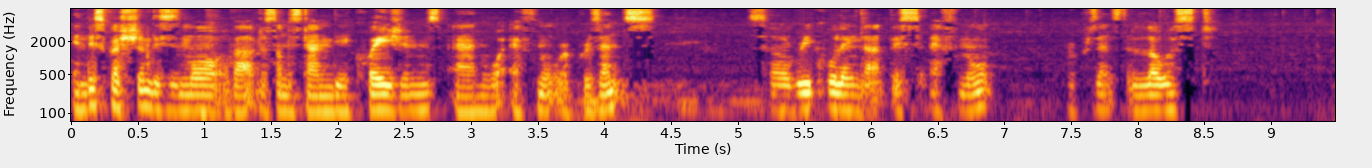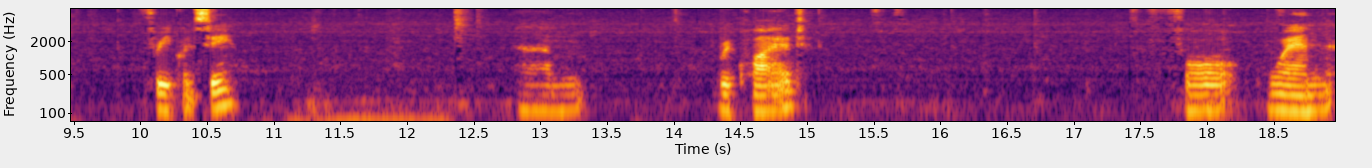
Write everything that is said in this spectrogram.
in this question, this is more about just understanding the equations and what f0 represents. So recalling that this f0 represents the lowest frequency um, required for when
